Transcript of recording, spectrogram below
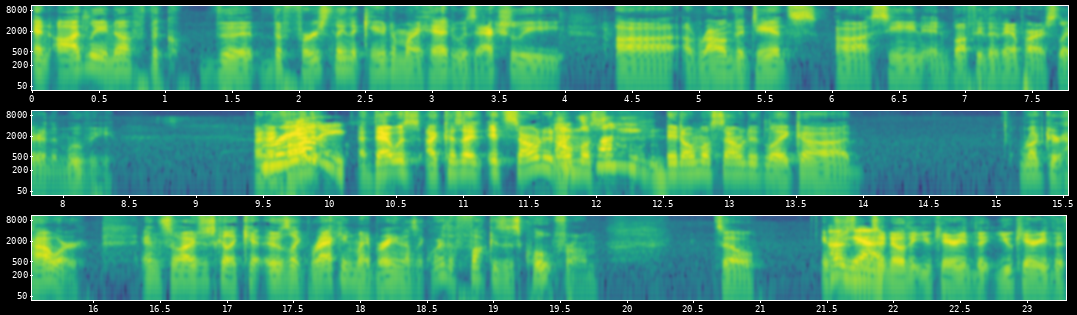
And oddly enough, the the the first thing that came to my head was actually uh, around the dance uh, scene in Buffy the Vampire Slayer the movie. And really? It, that was because I, it sounded That's almost funny. it almost sounded like uh, Rutger Hauer, and so I just like it was like racking my brain. I was like, where the fuck is this quote from? So oh, interesting oh, yeah. to know that you carried the you carry the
